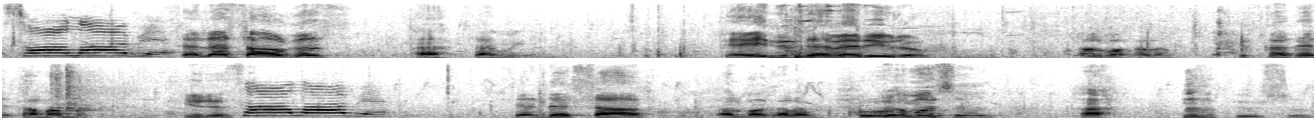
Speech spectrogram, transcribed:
Sağ ol abi. Sen de sağ ol kız. Heh, sen mi geldin? Peynir de veriyorum. Al bakalım. Dikkat et tamam mı? Yürü. Sağ ol abi. Sen de sağ ol. Al bakalım. Bu. Ramazan, Ha. ne yapıyorsun?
